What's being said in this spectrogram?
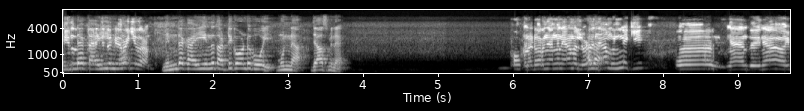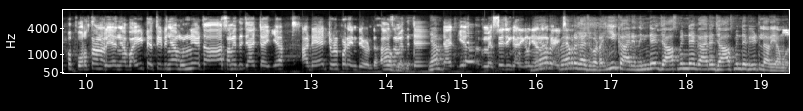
നിന്റെ കയ്യിൽ നിന്റെ കയ്യിൽ നിന്റെ കയ്യിൽ നിന്ന് തട്ടിക്കൊണ്ട് പോയി മുന്ന ജാസ്മിനെ. ഓപ്പണായിട്ട് പറഞ്ഞ അങ്ങനെയാണല്ലോ. ഞാൻ മുന്നേക്ക് ഞാൻ എന്ത് ഞാൻ ഇപ്പൊ പുറത്താണ് അറിയാ ഞാൻ വൈകിട്ട് എത്തിയിട്ട് ഞാൻ മുന്നേട്ട് ആ സമയത്ത് ചാറ്റ് അയക്കുക. ആ ഡേറ്റ് ഉൾപ്പെടെ എന്റെ ഉണ്ട്. ആ സമയത്ത് ചാറ്റ് മെസ്സേജും കാര്യങ്ങളും ഞാൻ വേറൊരു കാര്യം ഈ കാര്യം നിന്റെയും ജാസ്മിന്റെയും കാര്യം ജാസ്മിന്റെ വീട്ടിൽ അറിയാമോ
